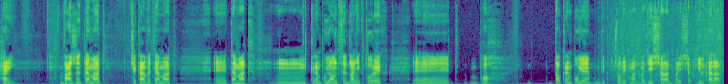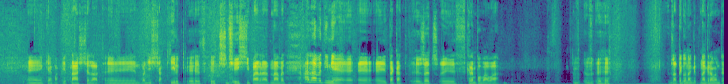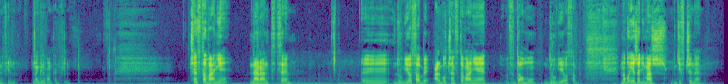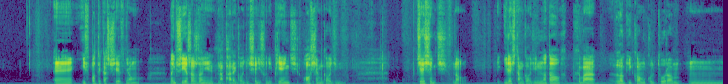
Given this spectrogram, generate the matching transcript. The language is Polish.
Hej, ważny temat, ciekawy temat, y, temat mm, krępujący dla niektórych, y, bo to krępuje, gdy człowiek ma 20 lat, 20 kilka lat, y, jak ma 15 lat, y, 20 kilk, y, 30 parę lat nawet, a nawet i mnie y, y, y, taka rzecz skrępowała. Dlatego nag- nagrałem ten film. Nagrywam ten film. Częstowanie na randce yy, drugiej osoby, albo częstowanie w domu drugiej osoby. No bo jeżeli masz dziewczynę yy, i spotykasz się z nią, no i przyjeżdżasz do niej na parę godzin, siedzisz u niej 5, 8 godzin, 10, no ileś tam godzin, no to ch- chyba logiką, kulturą, mm,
